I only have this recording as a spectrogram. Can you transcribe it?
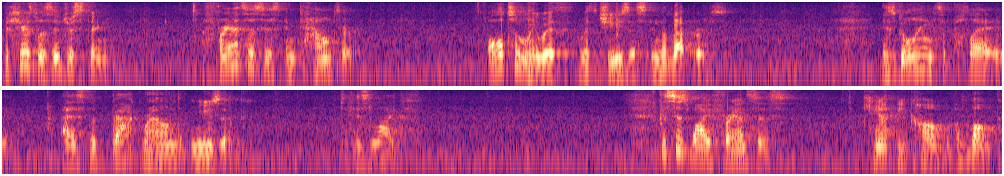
But here's what's interesting Francis's encounter ultimately with, with Jesus in the lepers is going to play as the background music to his life. This is why Francis can't become a monk.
